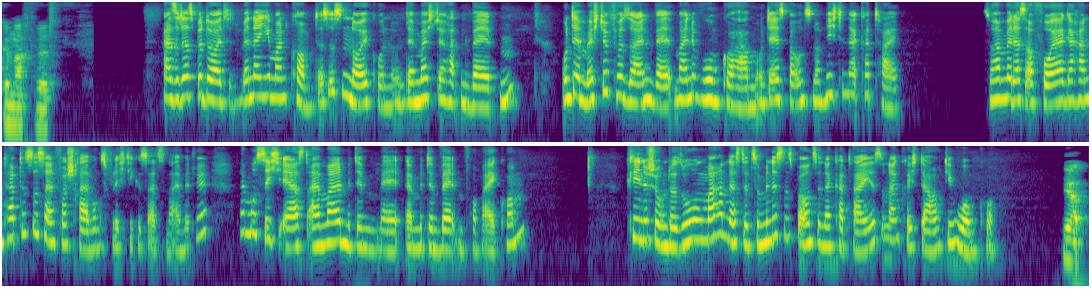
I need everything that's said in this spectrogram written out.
gemacht wird. Also das bedeutet, wenn da jemand kommt, das ist ein Neukunde und der möchte, hat einen Welpen und der möchte für seinen Welpen eine Wurmkur haben und der ist bei uns noch nicht in der Kartei. So haben wir das auch vorher gehandhabt. Das ist ein verschreibungspflichtiges Arzneimittel. Der muss sich erst einmal mit dem, äh, mit dem Welpen vorbeikommen, klinische Untersuchungen machen, dass der zumindest bei uns in der Kartei ist und dann kriegt er auch die Wurmkur. Ja,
